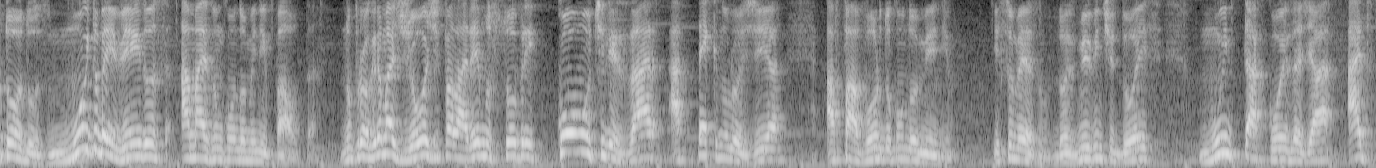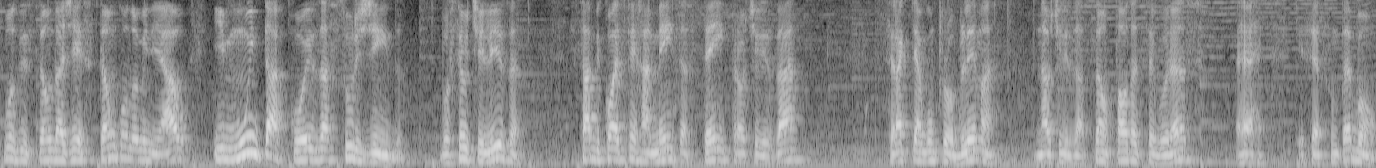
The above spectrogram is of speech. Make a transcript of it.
todos muito bem-vindos a mais um Condomínio em Pauta. No programa de hoje falaremos sobre como utilizar a tecnologia a favor do condomínio. Isso mesmo, 2022, muita coisa já à disposição da gestão condominial e muita coisa surgindo. Você utiliza? Sabe quais ferramentas tem para utilizar? Será que tem algum problema na utilização? Falta de segurança? É, esse assunto é bom.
